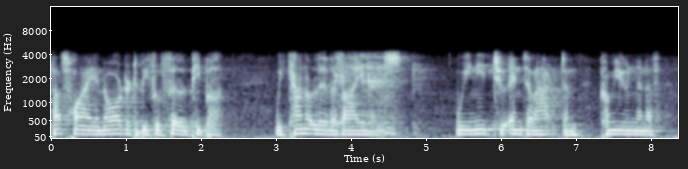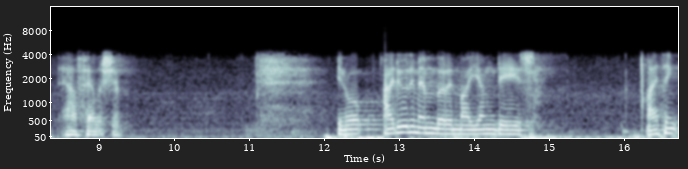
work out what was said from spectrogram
That's why, in order to be fulfilled people, we cannot live as islands. We need to interact and commune and have, have fellowship. You know, I do remember in my young days, I think,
